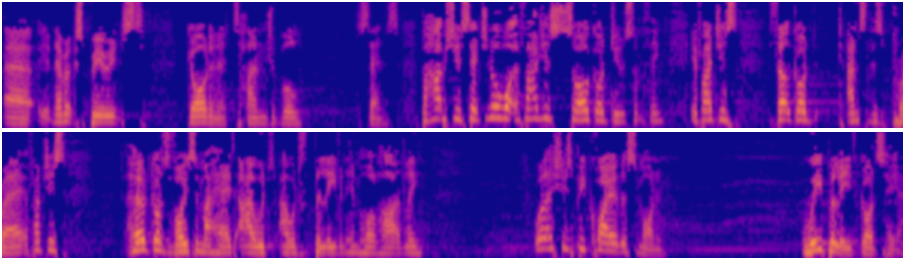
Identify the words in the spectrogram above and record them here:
uh, you've never experienced God in a tangible sense. Perhaps you said, you know what, if I just saw God do something, if I just felt God answer this prayer, if I just heard God's voice in my head, I would, I would believe in Him wholeheartedly. Well, let's just be quiet this morning. We believe God's here.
